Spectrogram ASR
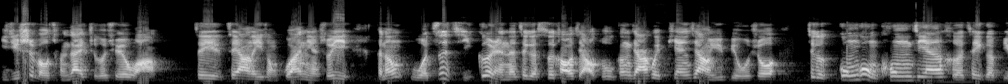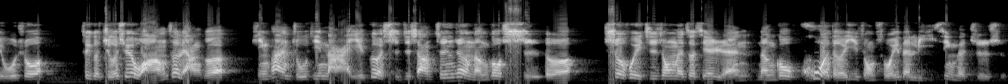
以及是否存在哲学王这这样的一种观念，所以可能我自己个人的这个思考角度更加会偏向于，比如说这个公共空间和这个，比如说这个哲学王这两个评判主体哪一个实质上真正能够使得社会之中的这些人能够获得一种所谓的理性的知识。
